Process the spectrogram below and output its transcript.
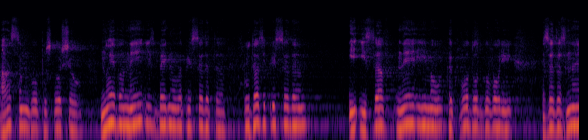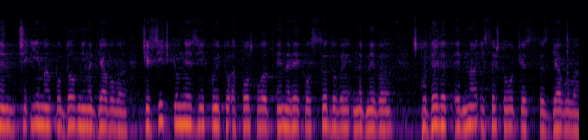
а аз съм го послушал. Но Ева не е избегнала присъдата. По тази присъда и Исав не е имал какво да отговори, за да знаем, че има подобни на дявола, че всички онези, които апостолът е нарекал съдове на гнева, споделят една и съща участ с дявола.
